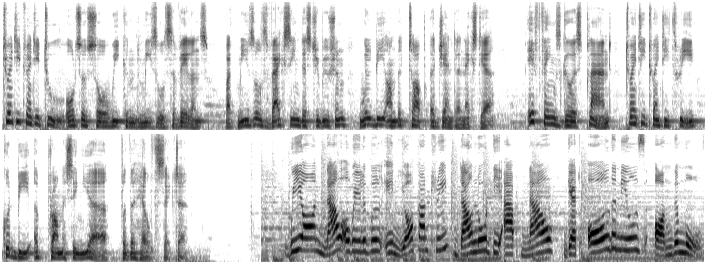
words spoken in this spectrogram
2022 also saw weakened measles surveillance, but measles vaccine distribution will be on the top agenda next year. If things go as planned, 2023 could be a promising year for the health sector. WION now available in your country. Download the app now. Get all the news on the move.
